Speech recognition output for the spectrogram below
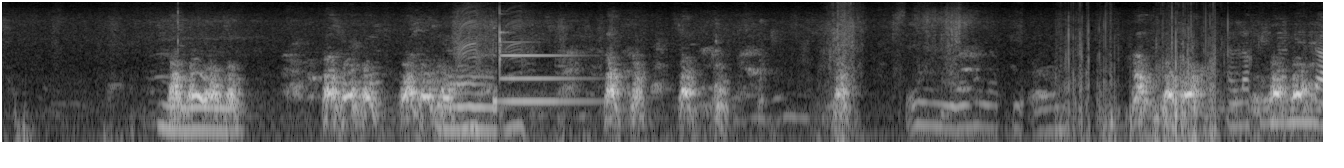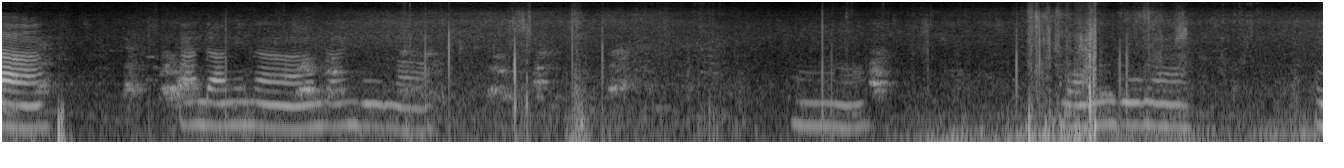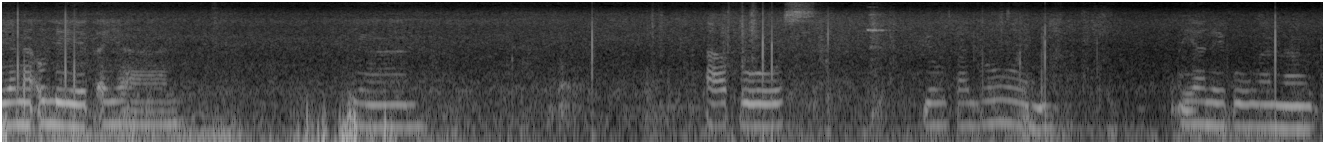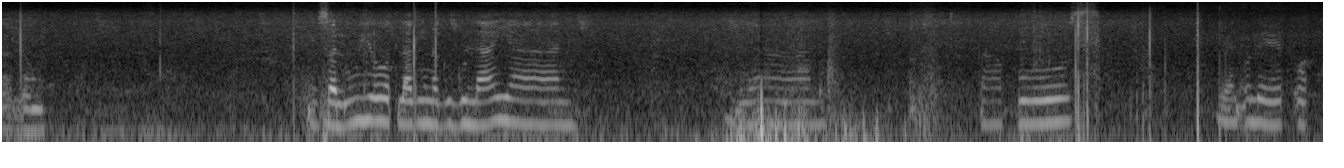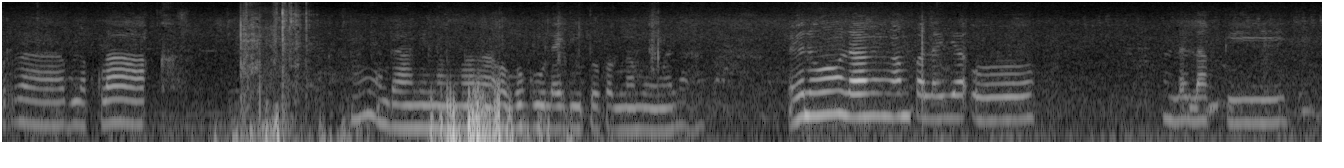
Ayun o. Hmm. Yan. So, yun na, laki o. Ang laki na nila. Ang dami na. Ang daming bunga. Hmm. Ang daming bunga. Ayan na ulit. Ayan. Ayan. Tapos, yung talong. Ayan, may bunga ng talong. Yung saluyot, laging nagugulayan. Ayan. Tapos, yan ulit, okra, bulaklak. Ay, ang dami ng mga ogugulay dito pag namunga lahat. Ayan o, ang daming ampalaya o. Ang lalaki. Ayan.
